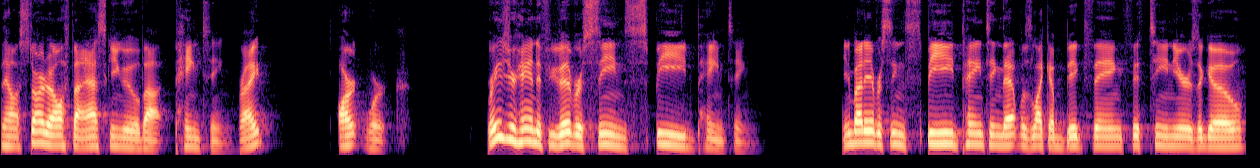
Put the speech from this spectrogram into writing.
Now, I started off by asking you about painting, right? Artwork. Raise your hand if you've ever seen speed painting. Anybody ever seen speed painting? That was like a big thing 15 years ago.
